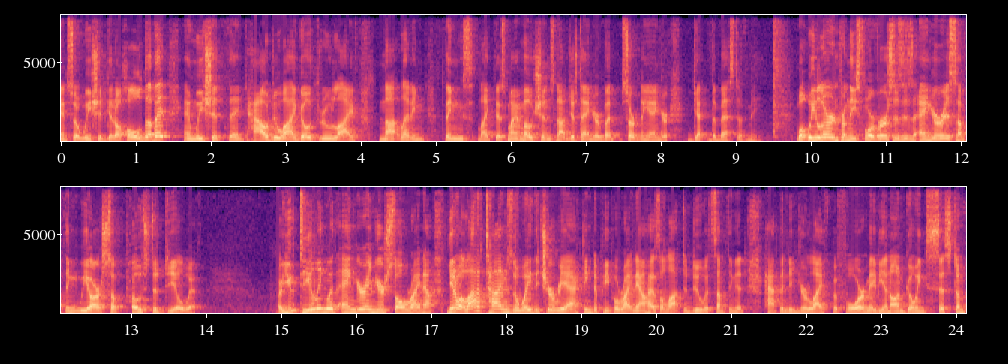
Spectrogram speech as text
And so we should get a hold of it and we should think, how do I go through life not letting things like this, my emotions, not just anger, but certainly anger, get the best of me? What we learn from these four verses is anger is something we are supposed to deal with. Are you dealing with anger in your soul right now? You know, a lot of times the way that you're reacting to people right now has a lot to do with something that happened in your life before, maybe an ongoing system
